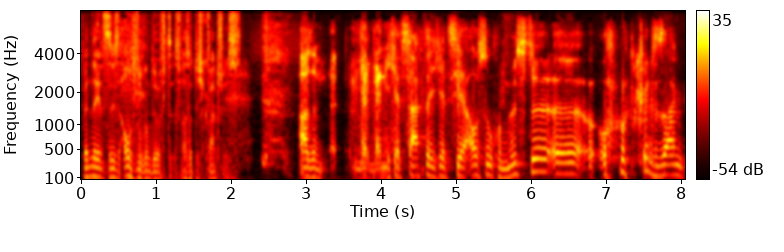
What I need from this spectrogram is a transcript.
Wenn du jetzt das aussuchen dürftest, was natürlich Quatsch ist. Also wenn ich jetzt sagte, ich jetzt hier aussuchen müsste äh, und könnte sagen,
